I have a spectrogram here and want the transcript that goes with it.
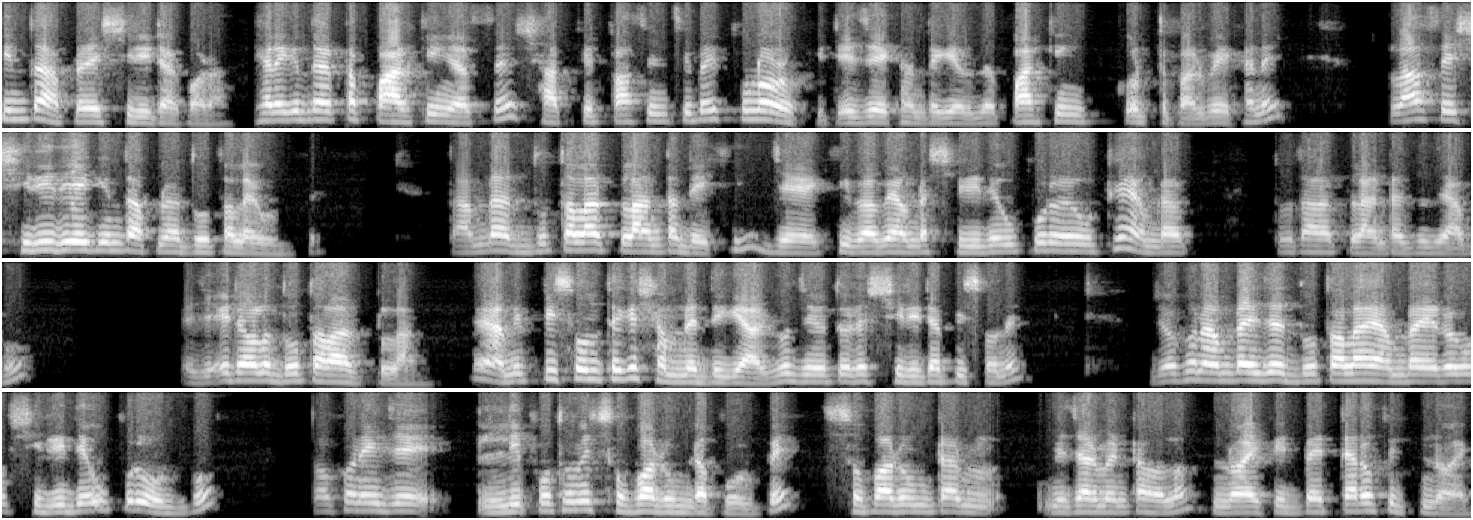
কিন্তু আপনার সিঁড়িটা করা। এখানে কিন্তু একটা পার্কিং আছে, সাত ফিট পাঁচ ইঞ্চি বাই পনেরো ফিট এই যে এখান থেকে পার্কিং করতে পারবে এখানে। প্লাস এই সিঁড়ি দিয়ে কিন্তু আপনার দোতলায় উঠবে। তো আমরা দোতলার প্ল্যানটা দেখি যে কীভাবে আমরা সিঁড়ি দিয়ে উপরে উঠে আমরা দোতলার প্ল্যানটাতে যাব। এই যে এটা হলো দোতলার প্ল্যান হ্যাঁ আমি পিছন থেকে সামনের দিকে আসব, যেহেতু এটা সিঁড়িটা পিছনে। যখন আমরা এই যে দোতলায় আমরা এরকম সিঁড়ি দিয়ে উপরে উঠবো, তখন এই যে প্রথমে সোফা রুমটা পড়বে। সোফা রুমটার মেজারমেন্টটা হলো নয় ফিট বাই তেরো ফিট নয়।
